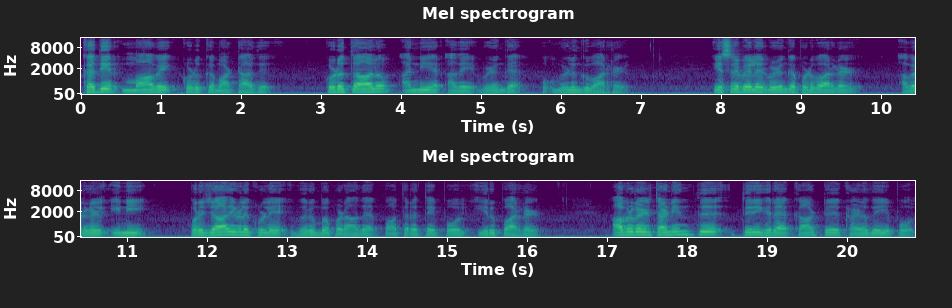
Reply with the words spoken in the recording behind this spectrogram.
கதிர் மாவை கொடுக்க மாட்டாது. கொடுத்தாலும் அந்நியர் அதை விழுங்க விழுங்குவார்கள். இஸ்ரவேலர் விழுங்கப்படுவார்கள். அவர்கள் இனி பிரஜாதிகளுக்குள்ளே விரும்பப்படாத பாத்திரத்தைப் போல் இருப்பார்கள். அவர்கள் தணிந்து திரிகிற காட்டு கழுதையைப் போல்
